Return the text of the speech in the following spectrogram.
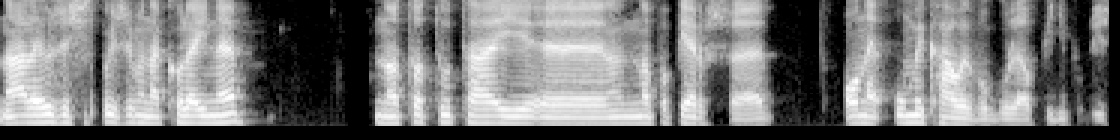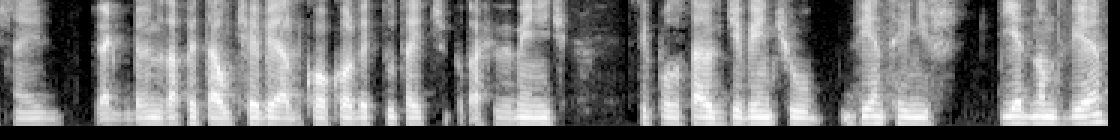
No ale już jeśli spojrzymy na kolejne, no to tutaj, e, no po pierwsze, one umykały w ogóle opinii publicznej. Jakbym zapytał ciebie albo kogokolwiek tutaj, czy potrafi wymienić z tych pozostałych dziewięciu więcej niż jedną, dwie,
